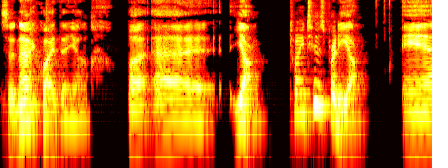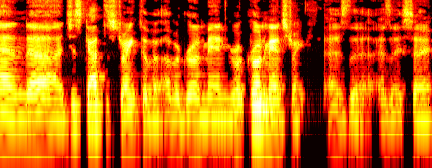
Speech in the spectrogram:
So not quite that young, but uh, young. 22 is pretty young, and uh, just got the strength of a, of a grown man, grown man strength, as the as they say.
